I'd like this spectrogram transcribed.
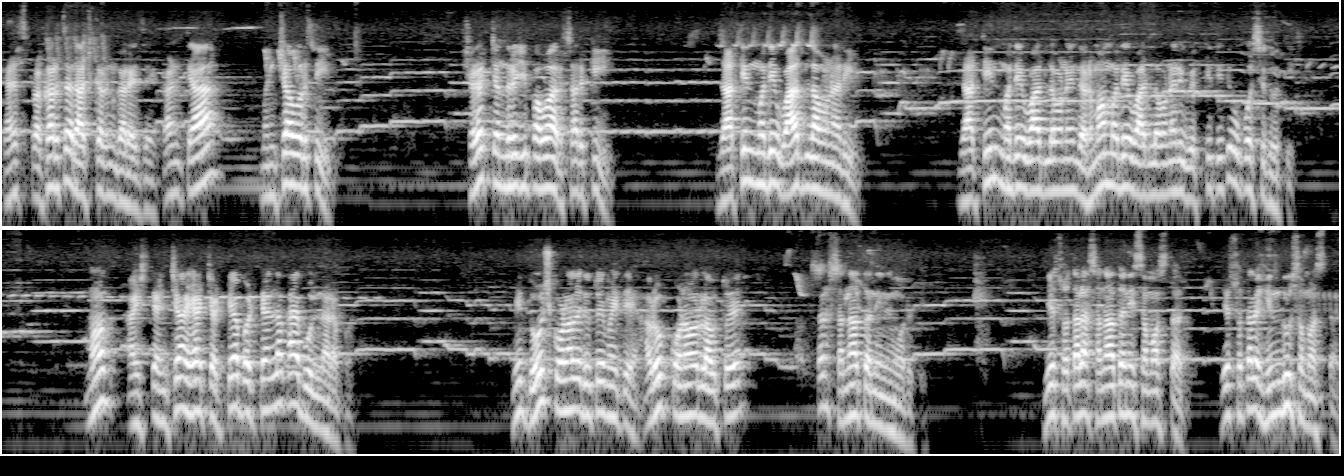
त्याच प्रकारचं राजकारण करायचं आहे कारण त्या मंचावरती शरदचंद्रजी पवार सारखी जातींमध्ये वाद लावणारी जातींमध्ये वाद लावणारी धर्मामध्ये वाद लावणारी व्यक्ती तिथे उपस्थित होती. मग त्यांच्या ह्या चट्ट्या बट्ट्यांना काय बोलणार आपण? मी दोष कोणाला देतोय माहिती आहे? आरोप कोणावर लावतोय? तर सनातनींवरती. जे स्वतःला सनातनी समजतात जे स्वतःला हिंदू समजतात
